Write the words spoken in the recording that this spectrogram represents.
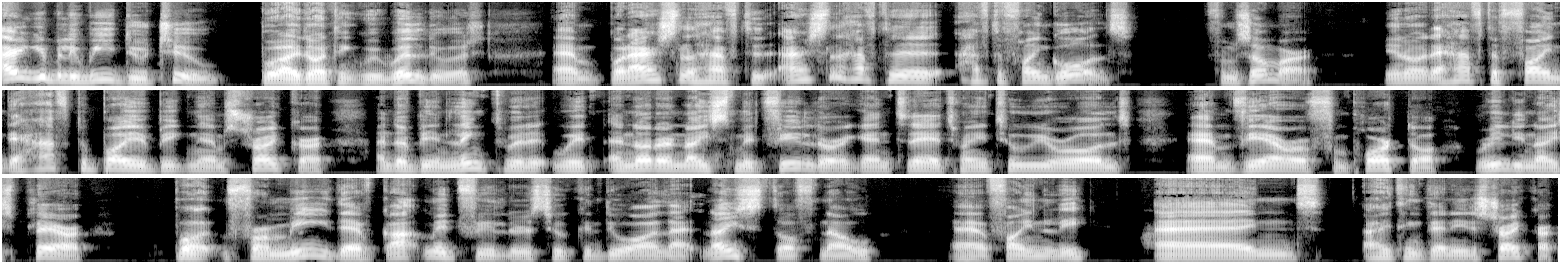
Arguably, we do too, but I don't think we will do it. Um, but Arsenal have to Arsenal have to have to find goals from somewhere. You know, they have to find, they have to buy a big name striker, and they're being linked with it with another nice midfielder again today, 22 year old um, Vieira from Porto, really nice player. But for me, they've got midfielders who can do all that nice stuff now, uh, finally. And I think they need a striker.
